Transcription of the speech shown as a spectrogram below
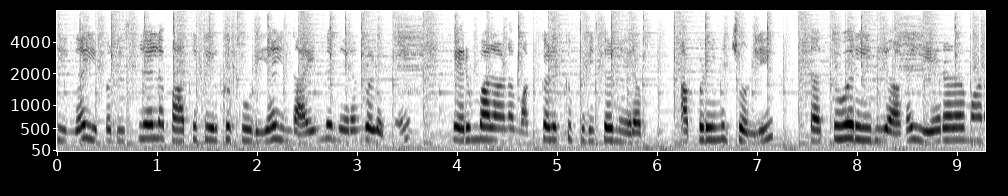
நீங்கள் இப்போ டிஸ்பிளேல பார்த்துட்டு இருக்கக்கூடிய இந்த ஐந்து நிறங்களுமே பெரும்பாலான மக்களுக்கு பிடித்த நிறம் அப்படின்னு சொல்லி தத்துவ ரீதியாக ஏராளமான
